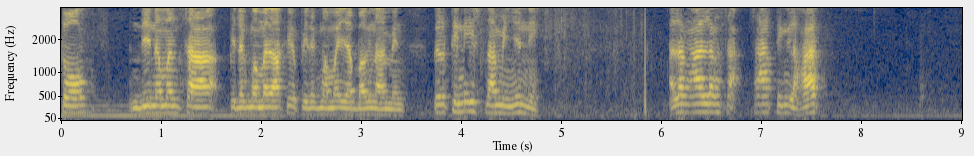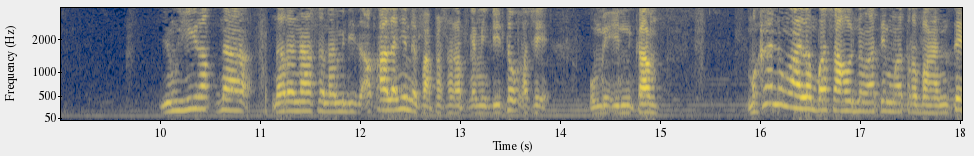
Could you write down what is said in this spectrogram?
to, hindi naman sa pinagmamalaki o pinagmamayabang namin, pero tiniis namin yun eh. Alang-alang sa, sa ating lahat. Yung hirap na naranasan namin dito, akala nyo nagpapasarap kami dito kasi umi-income. Magkano nga lang ba sahod ng ating mga trabahante?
